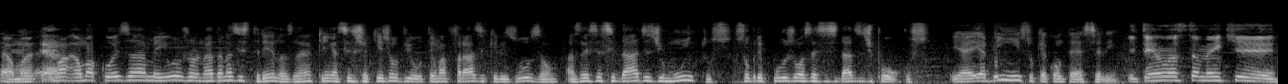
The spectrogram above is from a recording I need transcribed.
É uma, É, é uma, é uma coisa meio jornada nas estrelas, né? Quem assiste aqui já ouviu, tem uma frase que eles usam: as necessidades de muitos sobrepujam as necessidades de poucos. E aí é bem isso que acontece ali. E tem um lance também que.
